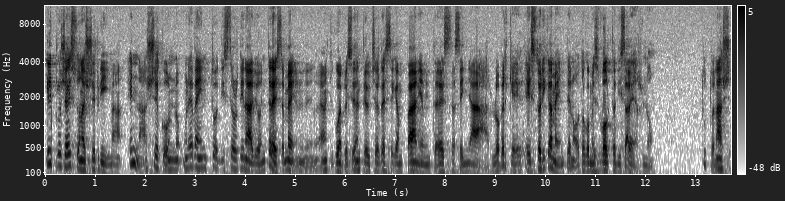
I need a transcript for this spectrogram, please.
il processo nasce prima e nasce con un evento di straordinario interesse. A me, anche come Presidente del CRS Campania, mi interessa segnalarlo perché è storicamente noto come svolta di Salerno. Tutto nasce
